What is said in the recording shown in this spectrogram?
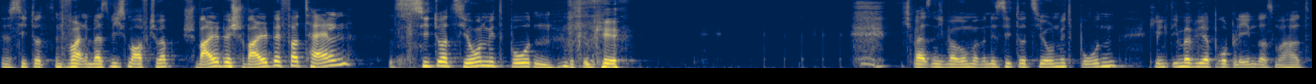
Situation, vor allem, weißt du, wie ich es mal aufgeschrieben habe? Schwalbe, Schwalbe verteilen. Situation mit Boden. Okay. Ich weiß nicht warum, aber eine Situation mit Boden klingt immer wie ein Problem, das man hat.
